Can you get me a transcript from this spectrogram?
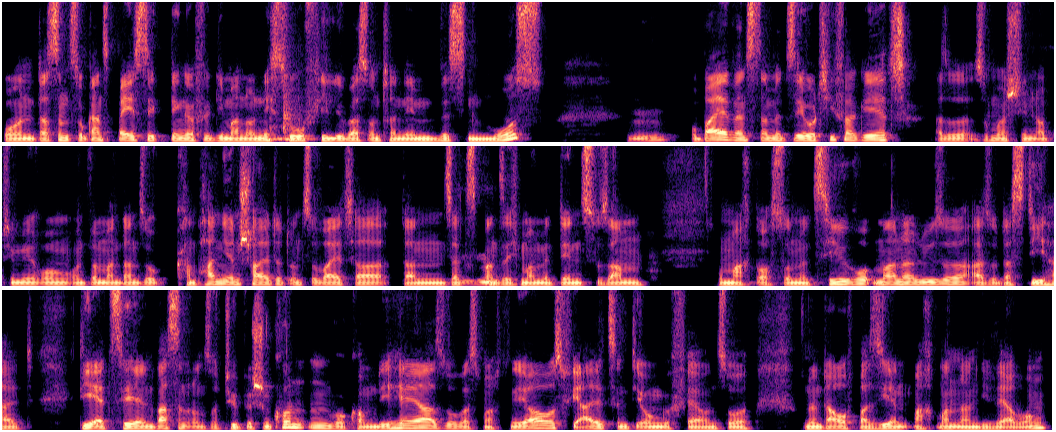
Und das sind so ganz basic Dinge, für die man noch nicht so viel über das Unternehmen wissen muss. Mhm. Wobei, wenn es dann mit SEO tiefer geht, also Suchmaschinenoptimierung und wenn man dann so Kampagnen schaltet und so weiter, dann setzt mhm. man sich mal mit denen zusammen und macht auch so eine Zielgruppenanalyse, also dass die halt, die erzählen, was sind unsere typischen Kunden, wo kommen die her, so, was macht die aus, wie alt sind die ungefähr und so. Und dann darauf basierend macht man dann die Werbung.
